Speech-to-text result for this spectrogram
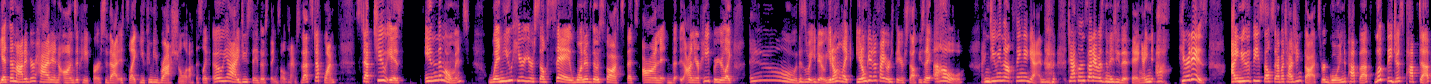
get them out of your head and onto paper so that it's like you can be rational about this. Like, oh, yeah, I do say those things all the time. So that's step one. Step two is in the moment, when you hear yourself say one of those thoughts that's on the, on your paper, you're like, oh, this is what you do. You don't like, you don't get in a fight with yourself. You say, oh, I'm doing that thing again. Jacqueline said I was going to do that thing. I, oh, here it is. I knew that these self sabotaging thoughts were going to pop up. Look, they just popped up.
